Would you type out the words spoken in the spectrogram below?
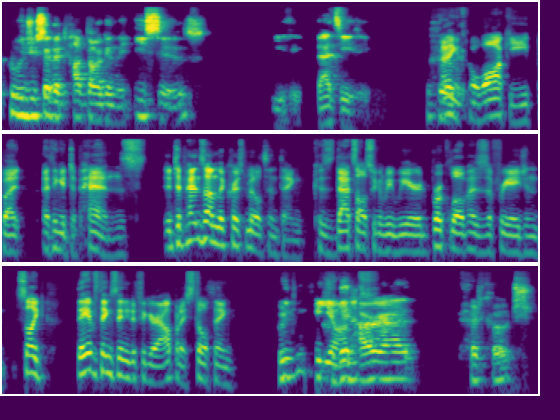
who would you say the top dog in the East is? Easy. That's easy. I think it's Milwaukee, but I think it depends. It depends on the Khris Middleton thing because that's also going to be weird. Brook Lopez is a free agent, so like they have things they need to figure out. But I still think who did be they honest. hire at head coach?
